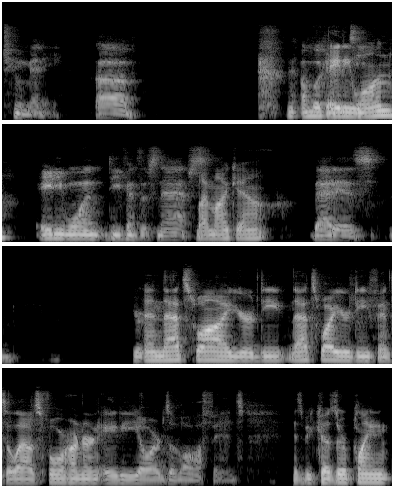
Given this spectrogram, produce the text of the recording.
too many. Uh, I'm looking 81. 81 defensive snaps by my count. That is and that's why your de- that's why your defense allows 480 yards of offense is because they're playing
